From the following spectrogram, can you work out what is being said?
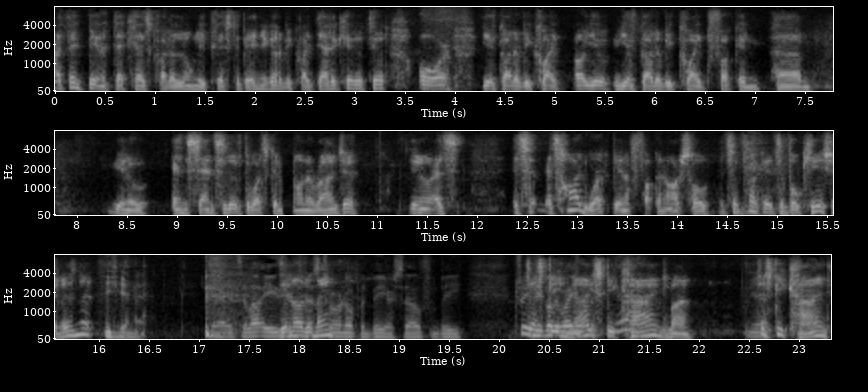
I think being a dickhead is quite a lonely place to be, and you've got to be quite dedicated to it, or you've got to be quite, or you you've got to be quite fucking, um, you know, insensitive to what's going on around you. You know, it's it's it's hard work being a fucking arsehole. It's a fucking it's a vocation, isn't it? Yeah. Yeah, it's a lot easier you know to just I mean? turn up and be yourself and be just be nice, be yeah. kind, man. Yeah. Just be kind.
